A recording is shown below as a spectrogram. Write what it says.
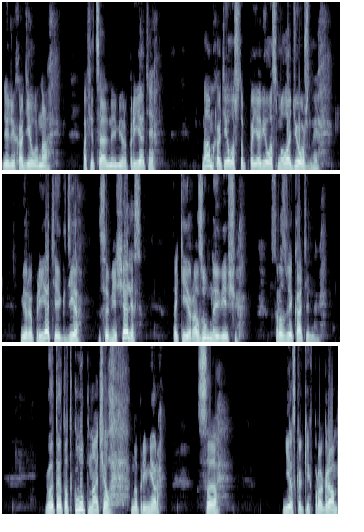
или ходила на официальные мероприятия. Нам хотелось, чтобы появилось молодежные мероприятия, где совмещались такие разумные вещи с развлекательными. И вот этот клуб начал, например, с нескольких программ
